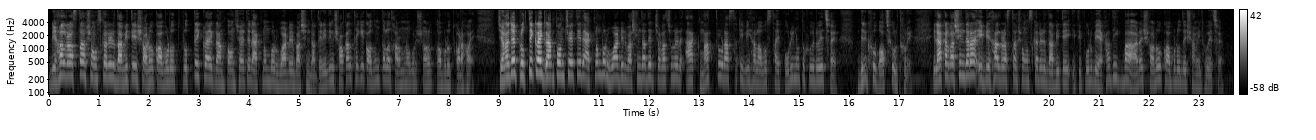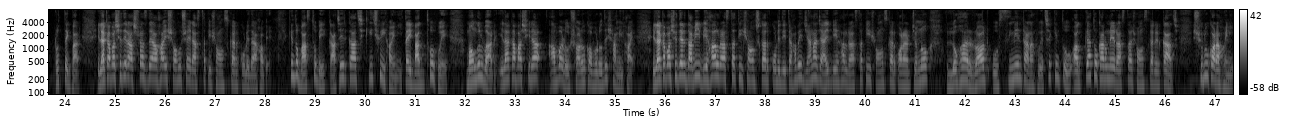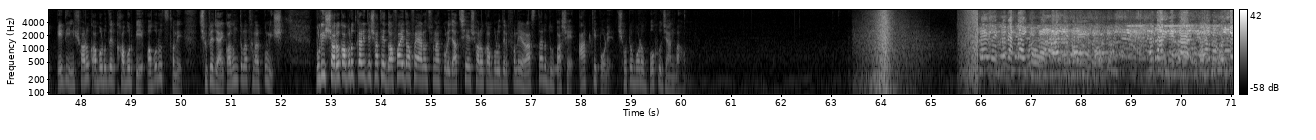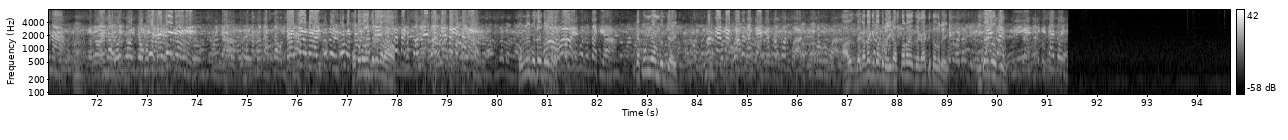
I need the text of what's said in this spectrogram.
বিহাল রাস্তা সংস্কারের দাবিতে সড়ক অবরোধ প্রত্যেক রায় গ্রাম পঞ্চায়েতের এক নম্বর ওয়ার্ডের বাসিন্দাদের। এদিন সকাল থেকে কদমতলা ধর্মনগর সড়ক অবরোধ করা হয়। জানা যায় প্রত্যেক রায় গ্রাম পঞ্চায়েতের এক নম্বর ওয়ার্ডের বাসিন্দাদের চলাচলের একমাত্র রাস্তাটি বিহাল অবস্থায় পরিণত হয়ে রয়েছে দীর্ঘ বছর ধরে। এলাকার বাসিন্দারা এই বেহাল রাস্তা সংস্কারের দাবিতে ইতিপূর্বে একাধিকবার সড়ক অবরোধে সামিল হয়েছে। প্রত্যেকবার এলাকাবাসীদের আশ্বাস দেওয়া হয়, সহসায় রাস্তাটি সংস্কার করে দেওয়া হবে। কিন্তু বাস্তবে কাজের কাজ কিছুই হয়নি, তাই বাধ্য হয়ে মঙ্গলবার এলাকাবাসীরা আবারও সড়ক অবরোধে সামিল হয়। এলাকাবাসীদের দাবি, বেহাল রাস্তাটি সংস্কার করে দিতে হবে। জানা যায়, বেহাল রাস্তাটি সংস্কার করার জন্য লোহার রড ও সিমেন্ট আনা হয়েছে, কিন্তু অজ্ঞাত কারণে রাস্তা সংস্কারের কাজ শুরু করা হয়নি। এদিন সড়ক অবরোধের খবর পেয়ে অবরোধস্থলে ছুটে যায় কদমতলা থানার পুলিশ। পুলিশ সড়ক অবরোধকারীদের সাথে দফায় দফায় আলোচনা করে যাচ্ছে। সড়ক অবরোধের ফলে রাস্তার দুপাশে আটকে পড়ে ছোট বড় বহু যানবাহন। কত বছর ধরে করা চল্লিশ বছর ধরে করা কোন গ্রাম পঞ্চায়েত? আর জায়গাটা কিতা তো রে রাস্তার জায়গা কিতা ধরে? ইসাই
